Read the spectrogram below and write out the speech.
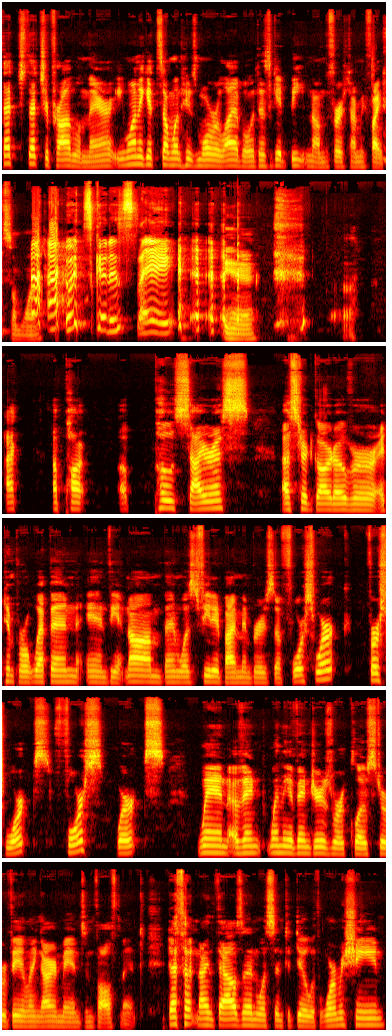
That's that's your problem there. You want to get someone who's more reliable and doesn't get beaten on the first time he fights someone. I was gonna say. yeah. Uh, I, a, a Cyrus stood guard over a temporal weapon in Vietnam, then was defeated by members of Force Work, First Works, Force Works, when event when the Avengers were close to revealing Iron Man's involvement. Death Hunt 9000 was sent to deal with War Machine,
